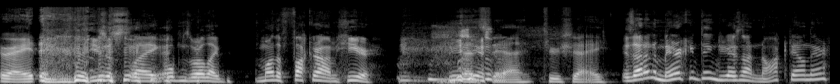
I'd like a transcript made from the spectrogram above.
Right. He's just like opens the door like motherfucker, I'm here. That's yeah, touche. Is that an American thing? Do you guys not knock down there?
